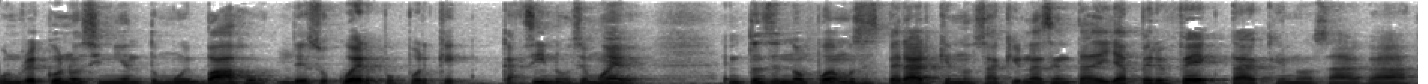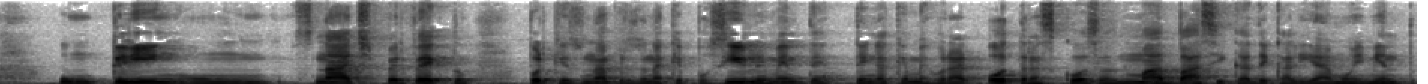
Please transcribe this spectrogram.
un reconocimiento muy bajo de su cuerpo porque casi no se mueve. Entonces no podemos esperar que nos saque una sentadilla perfecta, que nos haga un clean o un snatch perfecto, porque es una persona que posiblemente tenga que mejorar otras cosas más básicas de calidad de movimiento.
